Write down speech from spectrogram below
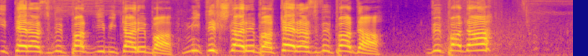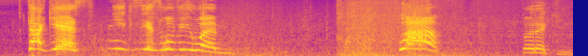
i teraz wypadnie mi ta ryba. Mityczna ryba teraz wypada. Wypada? Tak jest! Nic nie złowiłem! Ła! To rekin.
